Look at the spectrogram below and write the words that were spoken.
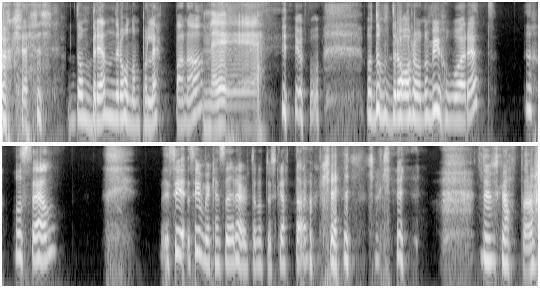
Okej. De bränner honom på läpparna. Nej. Jo. Och de drar honom i håret. Och sen... Se, se om jag kan säga det här utan att du skrattar. Okej. Okej. Du skrattar.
